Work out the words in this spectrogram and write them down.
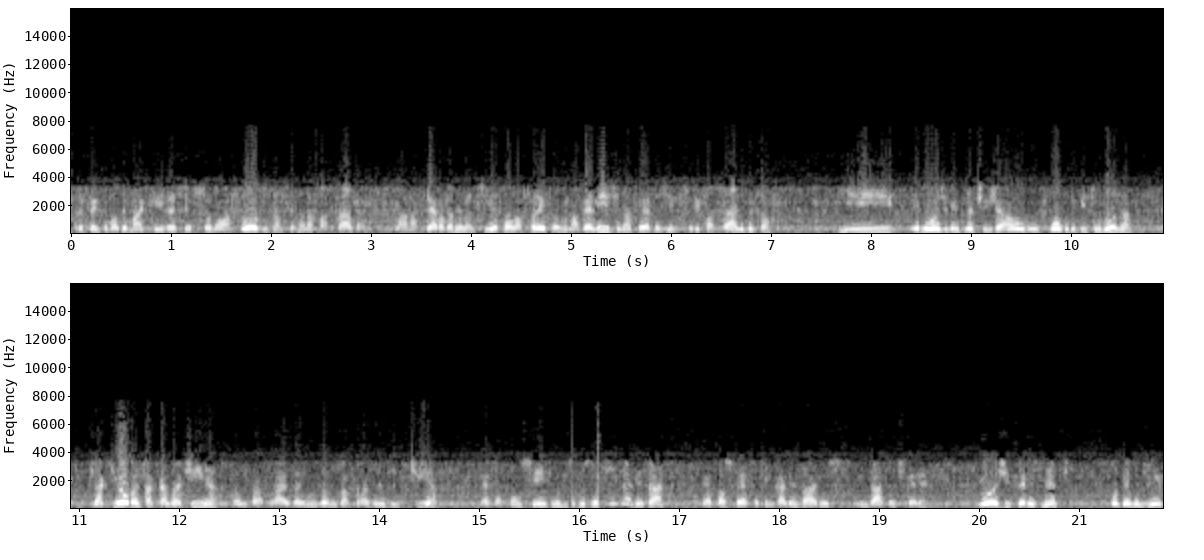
prefeito Valdemar que recepcionou a todos na semana passada, lá na Terra da Melancia, Paula Freitas, uma belíssima festa de de passagem, Britão. E ele hoje vem prestigiar o povo de Bituruna, já que houve essa casadinha, anos atrás, aí uns anos atrás, não existia essa consciência das pessoas de realizar essas festas em calendários em datas diferentes. E hoje, infelizmente, podemos ir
